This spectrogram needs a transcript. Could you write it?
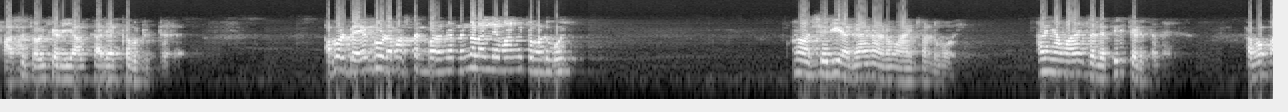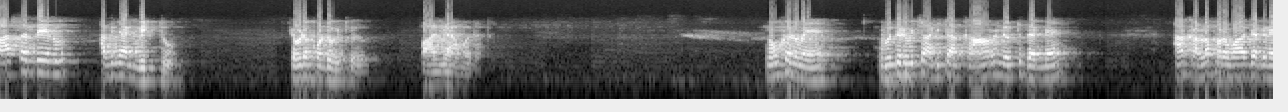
പാസ് ചോദിക്കണ ഈ ആൾക്കാരെയൊക്കെ വിട്ടിട്ട്. അപ്പോൾ ബാങ്ക് ഉടമസ്ഥൻ പറഞ്ഞു നിങ്ങളല്ലേ വാങ്ങിച്ചുകൊണ്ട് പോയി ആ ശരിയാ ഞാനാണ് വാങ്ങിച്ചുകൊണ്ട് പോയി അത് ഞാൻ വാങ്ങിച്ചല്ലേ തിരിച്ചെടുത്തത്? അപ്പൊ പാസ് എന്ത് ചെയ്തു? അത് ഞാൻ വിറ്റു. എവിടെ കൊണ്ട് വിറ്റു? പാലാമൂരത്ത് നോക്കണമേ ഉപദ്രവിച്ച് അടിച്ച ആ കാറിലിട്ട് തന്നെ ആ കള്ളപ്രവാചകനെ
